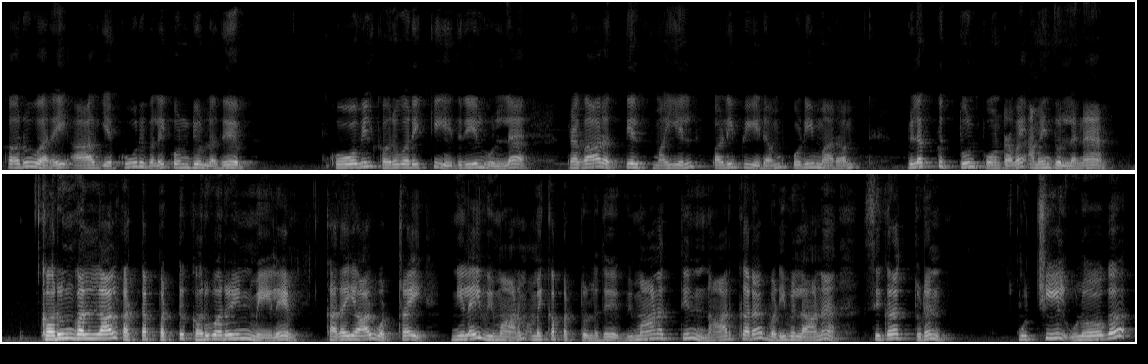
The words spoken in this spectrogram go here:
கருவறை ஆகிய கூறுகளைக் கொண்டுள்ளது. கோவில் கருவறைக்கு எதிரில் உள்ள பிரகாரத்தில் மயில் பலிபீடம் கொடிமரம் விளக்குத்தூண் போன்றவை அமைந்துள்ளன. கருங்கல்லால் கட்டப்பட்டு கருவறையின் மேலே கதையால் ஒற்றை நிலை விமானம் அமைக்கப்பட்டுள்ளது. விமானத்தின் நாற்கர வடிவிலான சிகரத்துடன் உச்சியில் உலோக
